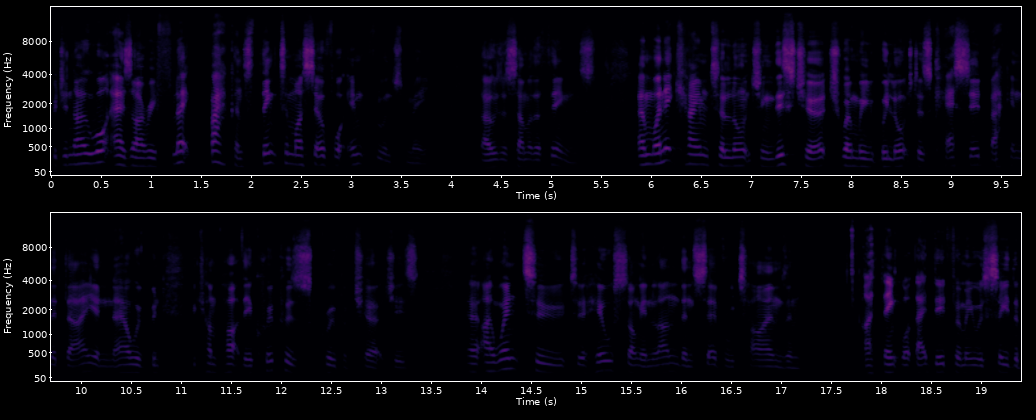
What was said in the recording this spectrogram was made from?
But you know what? As I reflect back and think to myself what influenced me, those are some of the things. And when it came to launching this church, when we, we launched as Kesed back in the day, and now we've been, become part of the Equippers group of churches, uh, I went to, to Hillsong in London several times, and I think what that did for me was see the,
